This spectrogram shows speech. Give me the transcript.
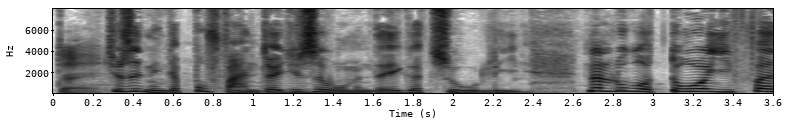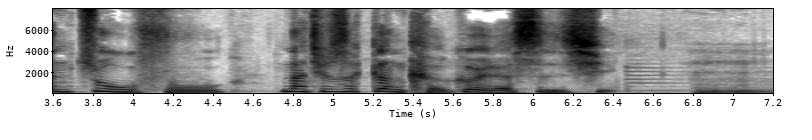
对，就是你的不反对就是我们的一个助力。那如果多一份祝福，那就是更可贵的事情。嗯哼。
